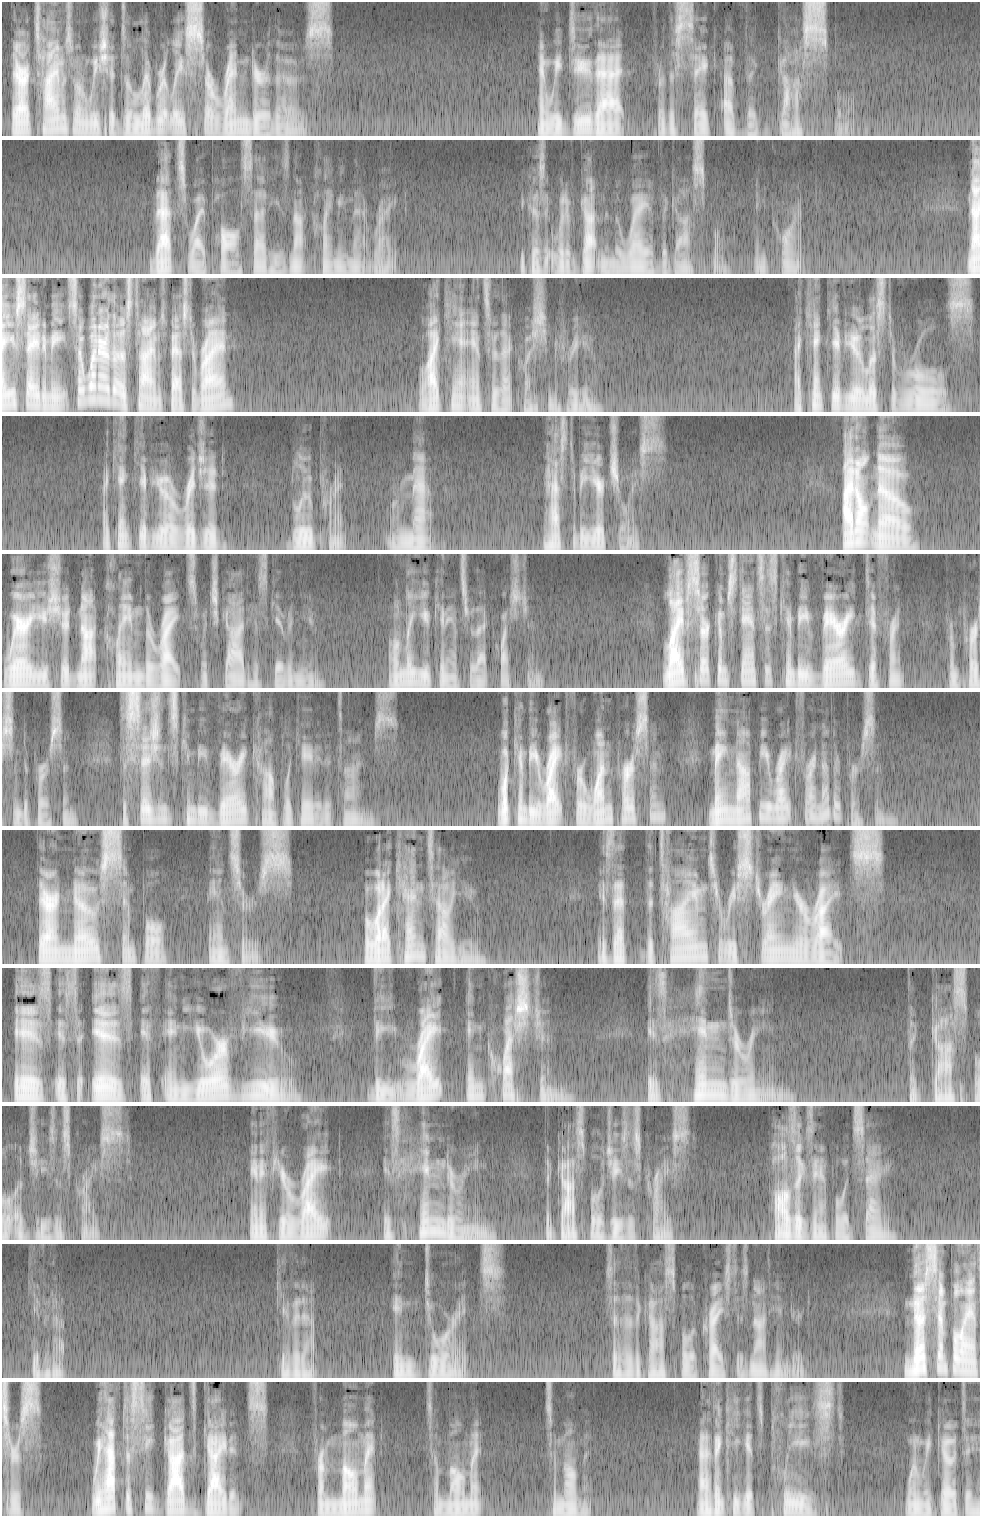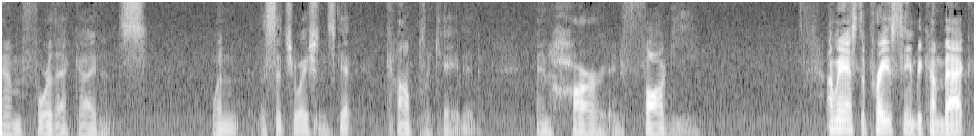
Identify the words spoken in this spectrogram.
There are times when we should deliberately surrender those. And we do that for the sake of the gospel. That's why Paul said he's not claiming that right because it would have gotten in the way of the gospel in Corinth. Now you say to me, so when are those times, Pastor Brian? Well, I can't answer that question for you. I can't give you a list of rules. I can't give you a rigid blueprint or map. It has to be your choice. I don't know where you should not claim the rights which God has given you. Only you can answer that question. Life circumstances can be very different from person to person. Decisions can be very complicated at times. What can be right for one person may not be right for another person. There are no simple answers. But what I can tell you is that the time to restrain your rights is, is, is if, in your view, the right in question is hindering the gospel of Jesus Christ. And if you're right, is hindering the gospel of Jesus Christ, Paul's example would say, give it up. Give it up. Endure it so that the gospel of Christ is not hindered. No simple answers. We have to seek God's guidance from moment to moment to moment. And I think he gets pleased when we go to Him for that guidance, when the situations get complicated and hard and foggy. I'm going to ask the praise team to come back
